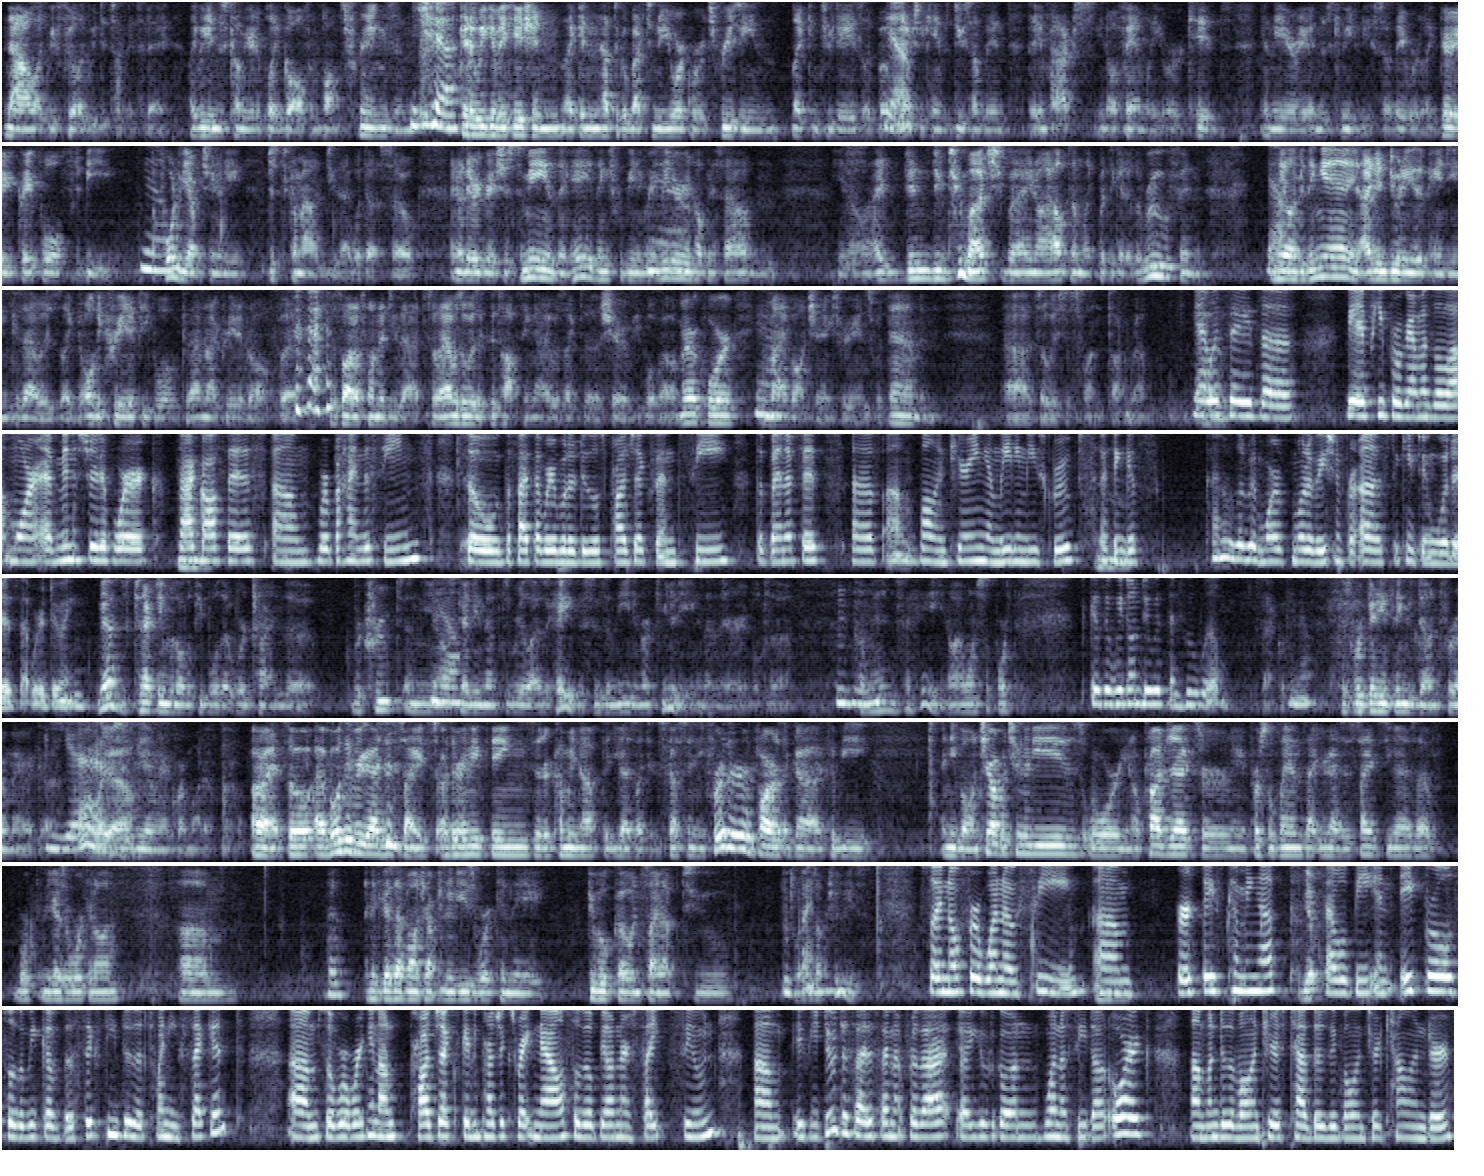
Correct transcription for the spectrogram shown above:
now like we feel like we did something today. Like we didn't just come here to play golf in Palm Springs and Yeah. get a week of vacation, like and have to go back to New York where it's freezing like in two days. Like, but Yeah. we actually came to do something that impacts you know a family or kids in the area in this community. So they were like very grateful to be Yeah. afforded the opportunity just to come out and do that with us. So I know they were gracious to me and being, hey, thanks for being a great Yeah. leader and helping us out. And you know, I didn't do too much, but you know, I helped them like put together the roof and Yeah. nail everything in. And I didn't do any of the painting because I was like all the creative people. Because I'm not creative at all, but it was a lot of fun to do that. So that was always like the top thing I always like to share with people about AmeriCorps Yeah. and my volunteering experience with them, and uh, it's always just fun to talk about. Yeah, I would Um, say the VIP program is a lot more administrative work, back Mhm. office. Um, we're behind the scenes, so the fact that we're able to do those projects and see the benefits of um, volunteering and leading these groups, I Mm-hmm. think it's kind of a little bit more of motivation for us to keep doing what it is that we're doing. Yeah, just connecting with all the people that we're trying to recruit, and you know, Yeah. getting them to realize like, hey, this is a need in our community, and then they're able to Mm-hmm. come in and say, hey, you know, I want to support this. Because if we don't do it, then who will? Exactly. You know. Because we're getting things done for America. Yes. This is the AmeriCorps motto. All right, so at both of your guys' sites, are there any things that are coming up that you guys like to discuss any further? As far like uh, could be any volunteer opportunities or you know projects or maybe personal plans at your guys' sites you guys have work you guys are working on. Um, yeah, and if you guys have volunteer opportunities, where can they people go and sign up to join find those opportunities? So I know for 1OC, um, Earth Day's coming up. Mm-hmm. Yep. That will be in April, so the week of the 16th through the 22nd. Um, so we're working on projects, getting projects right now, so they'll be on our site soon. Um, if you do decide to sign up for that, uh, you would go on 1oc.org. Um, under the volunteers tab, there's a volunteer calendar,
